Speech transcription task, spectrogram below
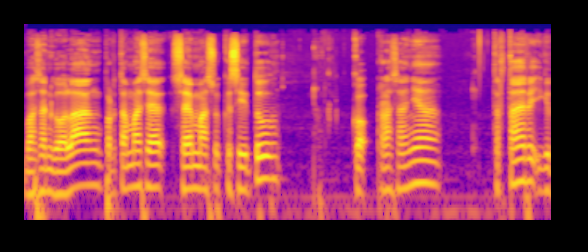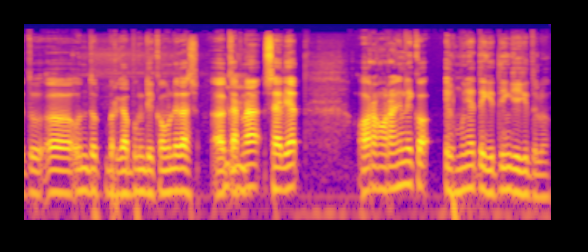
Bahasan golang pertama saya saya masuk ke situ kok rasanya tertarik gitu uh, untuk bergabung di komunitas uh, -hmm. karena saya lihat orang-orang ini kok ilmunya tinggi-tinggi gitu loh.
